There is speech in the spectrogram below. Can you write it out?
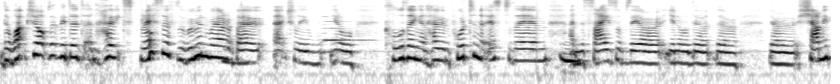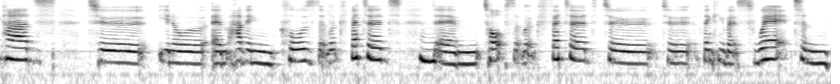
the workshop that they did and how expressive the women were about actually, you know, clothing and how important it is to them and the size of their, you know, their their their chamois pads to you know um, having clothes that look fitted um, tops that look fitted to to thinking about sweat and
